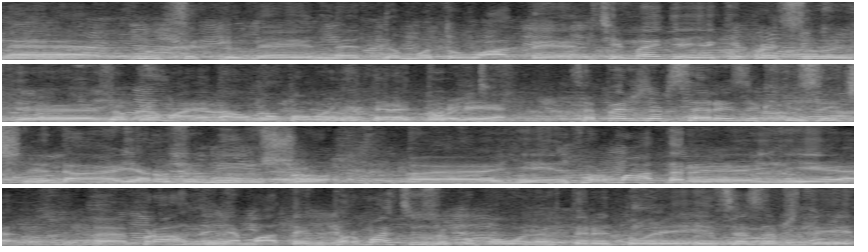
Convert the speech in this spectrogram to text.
не ну цих людей не домотувати. Ті медіа, які працюють, е, зокрема і на окупованій території. Це перш за все ризик фізичний. Да? Я розумію, що е, є інформатори, є е, прагнення мати інформацію з окупованих територій, і це завжди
